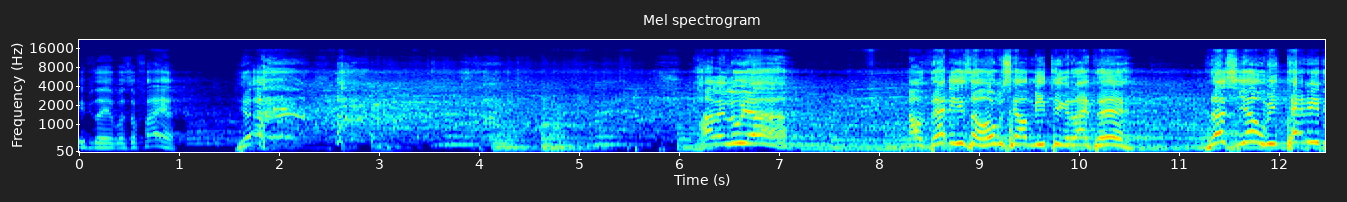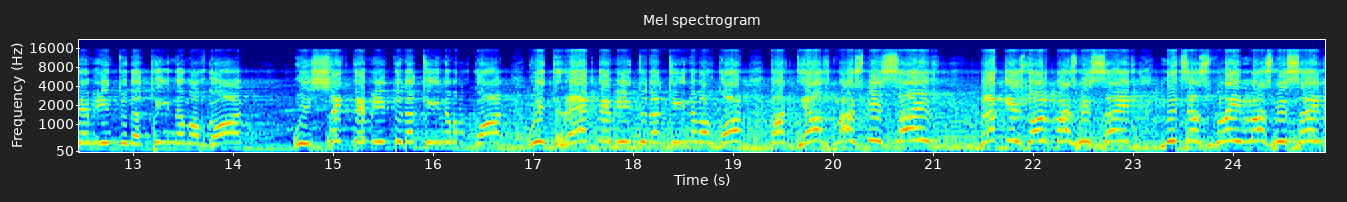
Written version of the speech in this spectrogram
if there was a fire? Yeah. Hallelujah. Now that is a home cell meeting right there. This year we carry them into the kingdom of God. We shake them into the kingdom of God. We drag them into the kingdom of God. But Delft must be saved. Blikkiesdorp must be saved. Mitchell's Plain must be saved.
